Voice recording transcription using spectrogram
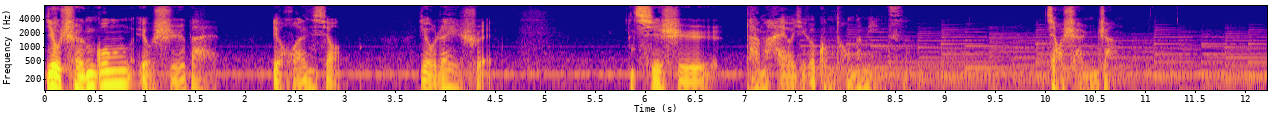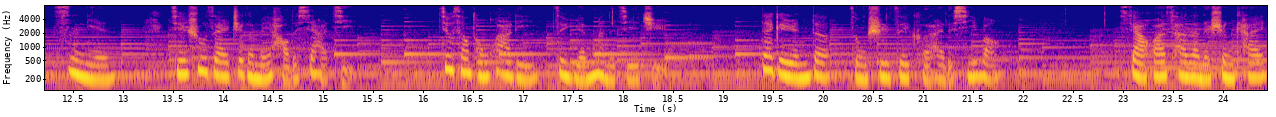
有成功，有失败。有欢笑，有泪水。其实，他们还有一个共同的名字，叫成长。四年，结束在这个美好的夏季，就像童话里最圆满的结局，带给人的总是最可爱的希望。夏花灿烂的盛开，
